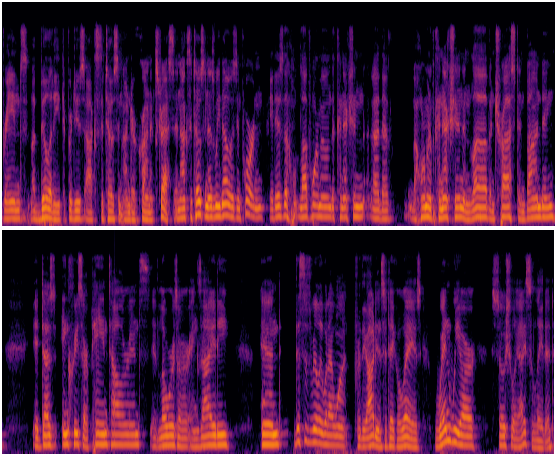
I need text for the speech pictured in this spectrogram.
brain's ability to produce oxytocin under chronic stress. And oxytocin, as we know, is important. It is the love hormone, the connection, uh, the, the hormone of connection and love and trust and bonding. It does increase our pain tolerance, it lowers our anxiety. And this is really what I want for the audience to take away is when we are socially isolated,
